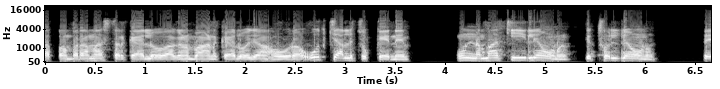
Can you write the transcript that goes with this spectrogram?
ਆਪਾਂ ਬ੍ਰਹਮਾਸਤਰ ਕਹਿ ਲੋ ਅਗਨਬਾਣ ਕਹਿ ਲੋ ਜਾਂ ਹੋਰ ਆ, ਉਹ ਚੱਲ ਚੁੱਕੇ ਨੇ। ਹੁਣ ਨਵਾਂ ਕੀ ਲਿਆਉਣ, ਕਿੱਥੋਂ ਲਿਆਉਣ? ਤੇ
